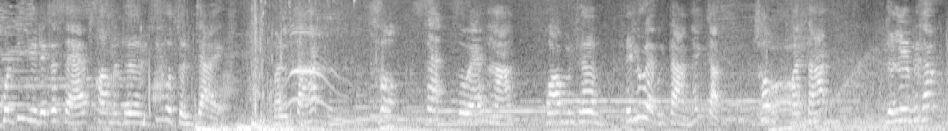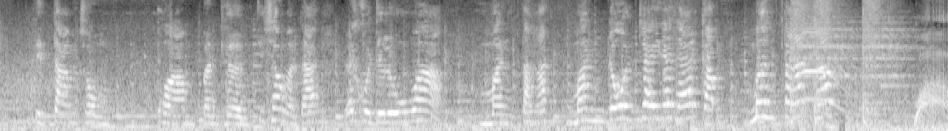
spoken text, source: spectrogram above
คนที่อยู่ในกระแสความบันเทิงที่คนสนใจ มันตาด เสาะแสะแสวงหาความบันเทิงในรูปแบบต่างๆ ให้กับช่องมันตาดอย่าลืมนะครับ ติดตามชมความบันเทิงที่ช่องมันตาดและคุณจะรู้ว่ามันตาดมันโดนใจแท้ๆกับมันตาดครับ Wow.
